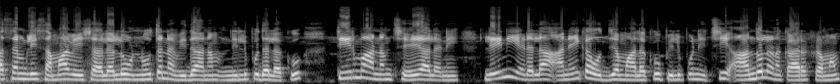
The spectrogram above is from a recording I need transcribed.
అసెంబ్లీ సమావేశాలలో నూతన విధానం నిలుపుదలకు తీర్మానం చేయాలని లేని ఎడల అనేక ఉద్యమాలకు పిలుపునిచ్చి ఆందోళన కార్యక్రమం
